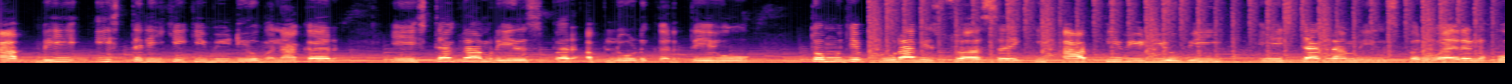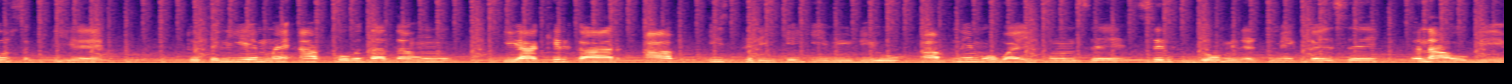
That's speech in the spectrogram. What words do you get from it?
आप भी इस तरीके की वीडियो बनाकर इंस्टाग्राम रील्स पर अपलोड करते हो तो मुझे पूरा विश्वास है कि आपकी वीडियो भी इंस्टाग्राम रील्स पर वायरल हो सकती है। तो चलिए मैं आपको बताता हूँ कि आखिरकार आप इस तरीके की वीडियो अपने मोबाइल फ़ोन से सिर्फ़ दो मिनट में कैसे बनाओगे?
